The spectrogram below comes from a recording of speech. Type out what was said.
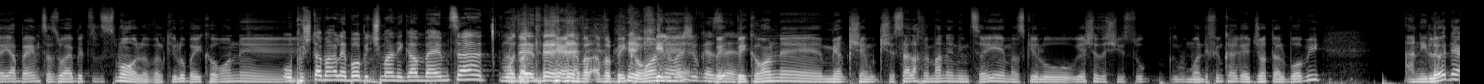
היה באמצע, אז הוא היה בצד שמאל, אבל כאילו בעיקרון... אה, הוא פשוט אמר לבובי, תשמע, אני גם באמצע, תמודד. כן, אבל, אבל בעיקרון, כאילו משהו כזה. בעיקרון, כש- כשסאלח ומאנה נמצאים, אז כאילו, יש איזשהו סוג, כאילו, מעדיפים כרגע את ג'וטה על בובי. אני לא יודע,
